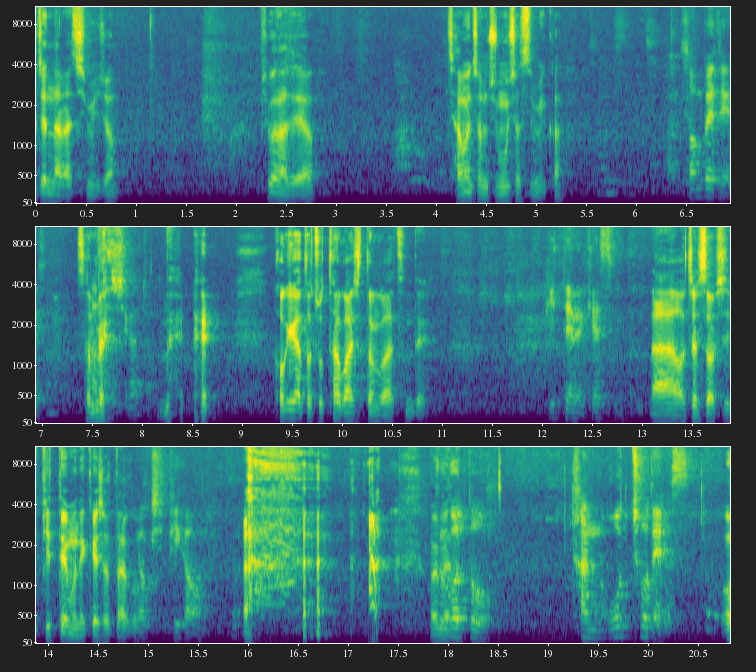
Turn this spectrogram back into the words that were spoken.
둘째 날 아침이죠. 피곤하세요? 잠은 좀 주무셨습니까? 선베드에서 선베. 5시간 정도 네. 거기가 더 좋다고 하셨던 것 같은데. 비 때문에 깼습니다 아 어쩔 수 없이 비 때문에 깨셨다고. 역시 비가 오네 그것도 단 5초 내렸어 어,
